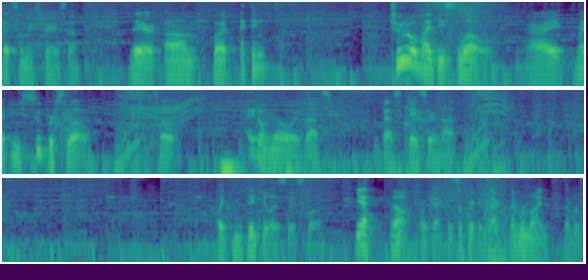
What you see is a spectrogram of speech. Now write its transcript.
get some experience there. There. Um, but I think Chewtle might be slow. Alright? Might be super slow. So, I don't know if that's the best case or not. Like, ridiculously slow. Yeah, no, okay, it's a quick attack. Never mind, never mind.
